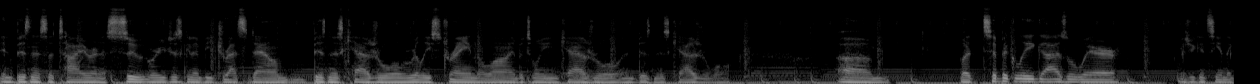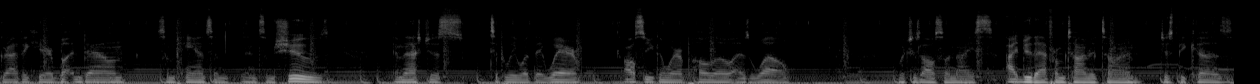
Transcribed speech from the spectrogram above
in business attire in a suit, or you're just gonna be dressed down, business casual. Really straying the line between casual and business casual. Um, but typically, guys will wear, as you can see in the graphic here, button down, some pants, and, and some shoes, and that's just typically what they wear. Also, you can wear a polo as well which is also nice. I do that from time to time just because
